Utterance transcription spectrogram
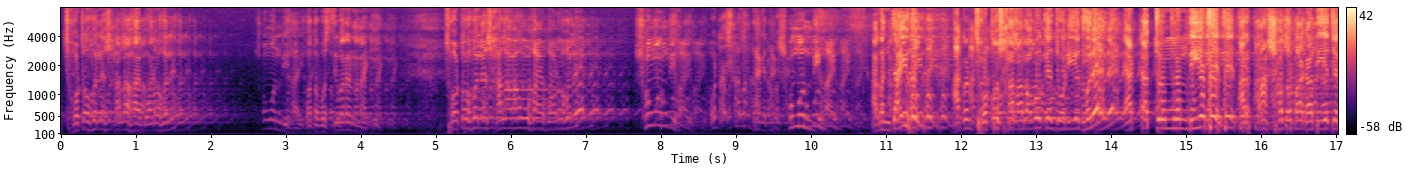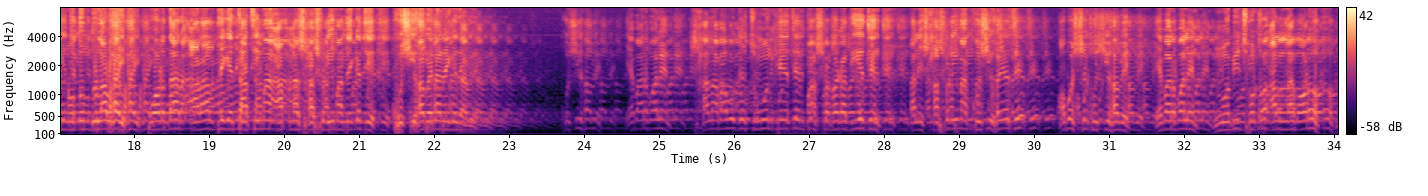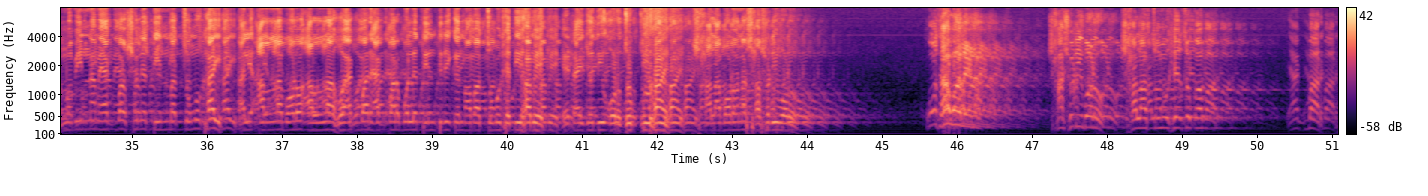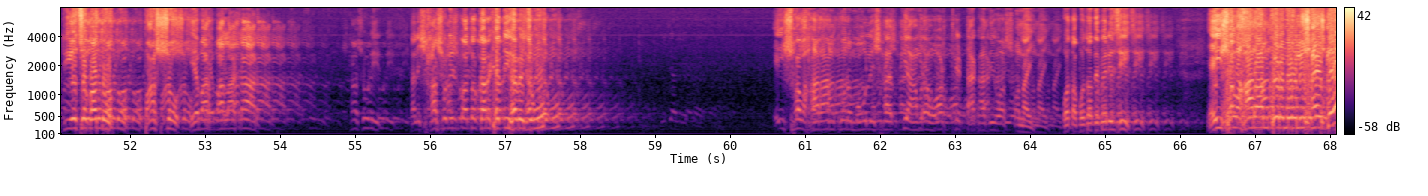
ছোট হলে শালা হয়, বড় হলে সমন্ধি হয়। কথা বুঝতে পারে না নাকি? ছোট হলে শালা বাবু হয়, বড় হলে সম্বন্ধী হয়। ওটা শালা থাকে না ওটা সম্বন্ধী হয়। এখন যাই হোক এখন ছোট শালা বাবুকে জড়িয়ে ধরে একটা চুম্বন দিয়েছে আর পাঁচশত টাকা দিয়েছেন নতুন দুলা ভাই পর্দার আড়াল থেকে চাচিমা আপনার শাশুড়ি মা দেখেছে খুশি হবে না রেগে যাবে? খুশি হবে। এবার বলেন শালা বাবুকে চুমুন খেয়েছেন পাঁচশো টাকা দিয়েছেন তাহলে শাশুড়ি মা খুশি হয়েছে? অবশ্যই খুশি হবে। এবার বলেন নবী ছোট আল্লাহ বড় নবীর নাম একবার শুনে তিনবার চুমু খাই তাহলে আল্লাহ বড় আল্লাহ একবার একবার বলে তিন তিরিকে নবার চুমু খেতে হবে। এটাই যদি ওর যুক্তি হয় শালা বড় না শাশুড়ি বড়? কথা বলে না। শাশুড়ি বড় শালা চুমু খেয়েছো কবার? একবার। দিয়েছ কত? পাঁচশো। এবার পালাকার তাহলে শাশুড়ির কত কার খেতে হবে চুমু এই সব হারাম সাহেবকে আমরা অর্থের টাকা দিয়ে কথা বোঝাতে পেরেছি? এই সব হারাম করে মৌলি সাহেবকে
